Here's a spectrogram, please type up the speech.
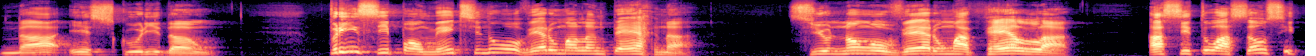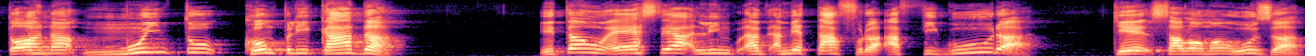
Na escuridão. Principalmente se não houver uma lanterna, se não houver uma vela a situação se torna muito complicada. Então, esta é a, a metáfora, a figura que Salomão usa.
